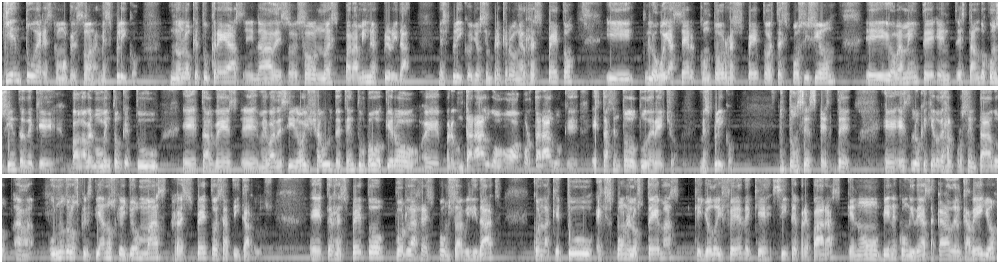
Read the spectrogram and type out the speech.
quién tú eres como persona, me explico. No lo que tú creas y nada de eso, eso no es para mí no es prioridad. Me explico, yo siempre creo en el respeto y lo voy a hacer con todo respeto a esta exposición eh, y obviamente estando consciente de que van a haber momentos en que tú eh, tal vez eh, me va a decir, oye Shaul, detente un poco, quiero preguntar algo o aportar algo, que estás en todo tu derecho. Me explico. Entonces, este es lo que quiero dejar por sentado. A uno de los cristianos que yo más respeto es a ti, Carlos. Eh, te respeto por la responsabilidad con la que tú expones los temas, que yo doy fe de que sí te preparas, que no viene con ideas sacadas del cabello.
